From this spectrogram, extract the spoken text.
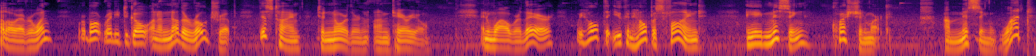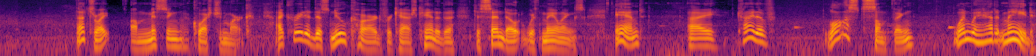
Hello everyone. We're about ready to go on another road trip, this time to Northern Ontario. And while we're there, we hope that you can help us find a missing question mark. A missing what? That's right, a missing question mark. I created this new card for Cache Canada to send out with mailings. And I kind of lost something when we had it made.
